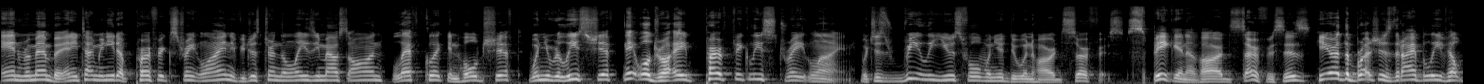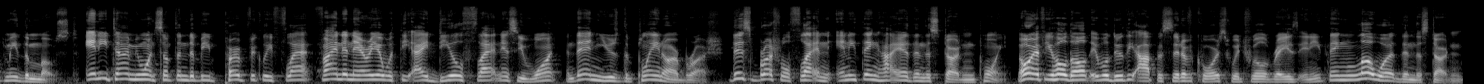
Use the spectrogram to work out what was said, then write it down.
And remember, anytime you need a perfect straight line, if you just turn the lazy mouse on, left click and hold shift, when you release shift, it will draw a perfectly straight line, which is really useful when you're doing hard surface. Speaking of hard surfaces, here are the brushes that I believe helped me the most. Anytime you want something to be perfectly flat, find an area with the ideal flatness you want, and then use the planar brush. This brush will flatten anything higher than the starting point. Or if you hold alt, it will do the opposite of course, which will raise anything lower than the starting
